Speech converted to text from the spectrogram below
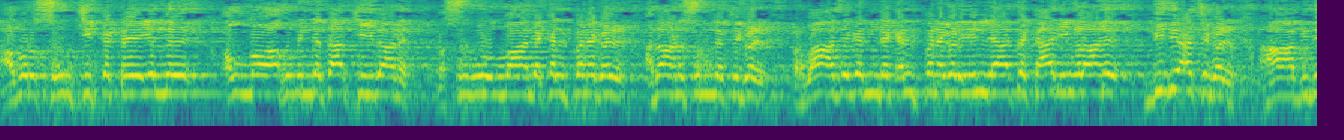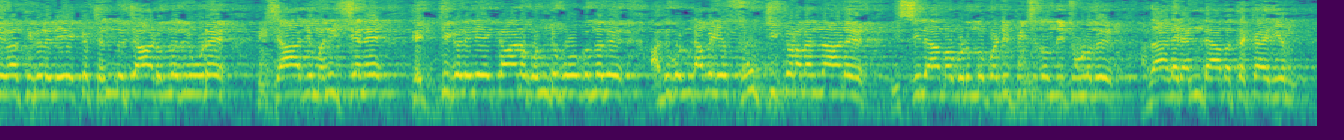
അവർ സൂക്ഷിക്കട്ടെ എന്ന് അള്ളാഹുവിന്റെ താക്കീതാണ്. റസൂലുള്ളാന്റെ കൽപ്പനകൾ അതാണ് സുന്നത്തുകൾ. പ്രവാചകന്റെ കൽപ്പനകളിൽ ഇല്ലാത്ത കാര്യങ്ങളാണ് വിദ്യാർത്ഥികൾ. ആ വിദ്യാർത്ഥികളിലേക്ക് ചെന്നു ചാടുന്നതിലൂടെ പിശാജ് മനുഷ്യനെ തെറ്റുകളിലേക്കാണ് കൊണ്ടുപോകുന്നത്. അതുകൊണ്ട് അവയെ സൂക്ഷിക്കണമെന്നാണ് ഇസ്ലാം അവിടുന്ന് പഠിപ്പിച്ചു തന്നിട്ടുള്ളത്. അതാണ് രണ്ടാമത്തെ കാര്യം.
